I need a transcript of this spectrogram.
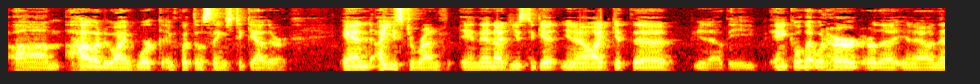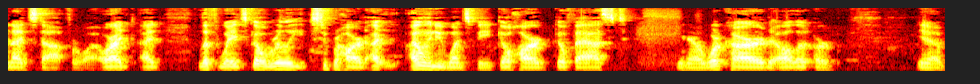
Um, how do I work and put those things together? And I used to run, and then I'd used to get, you know, I'd get the, you know, the ankle that would hurt, or the, you know, and then I'd stop for a while, or I'd, I'd lift weights, go really super hard. I, I only knew one speed: go hard, go fast, you know, work hard, all, or, you know,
